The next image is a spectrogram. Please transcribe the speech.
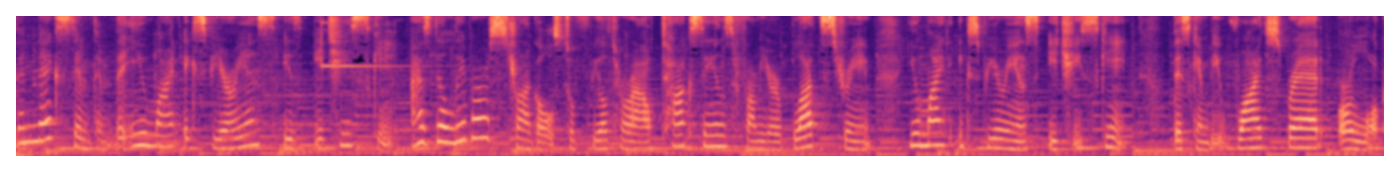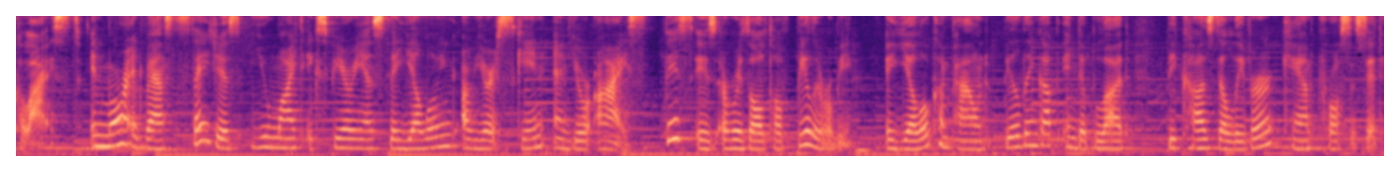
The next symptom that you might experience is itchy skin. As the liver struggles to filter out toxins from your bloodstream, you might experience itchy skin. This can be widespread or localized. In more advanced stages, you might experience the yellowing of your skin and your eyes. This is a result of bilirubin, a yellow compound building up in the blood because the liver can't process it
